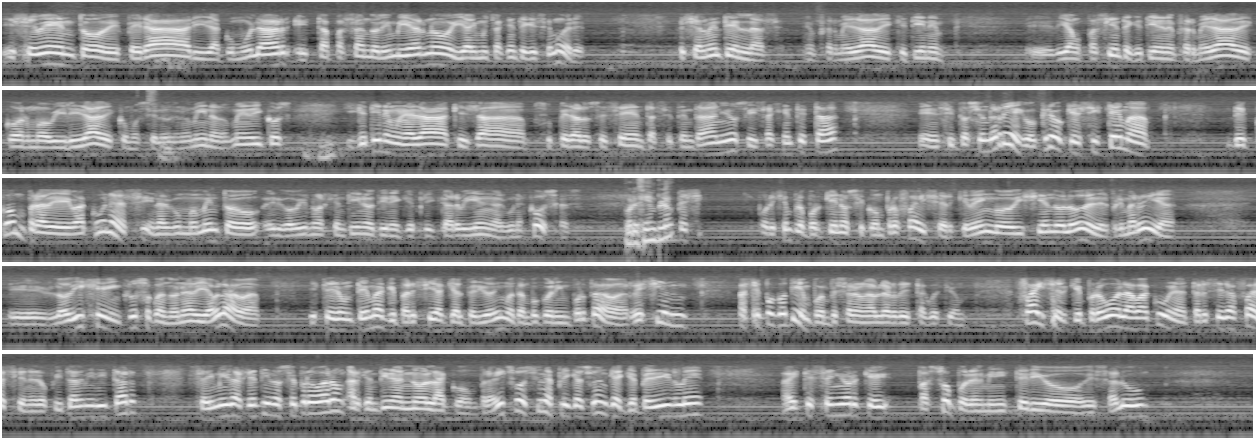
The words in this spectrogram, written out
ese evento de esperar y de acumular está pasando el invierno y hay mucha gente que se muere, especialmente en las enfermedades que tienen, eh, digamos, pacientes que tienen enfermedades, con movilidades, como se lo denominan los médicos, y que tienen una edad que ya supera los 60, 70 años, y esa gente está en situación de riesgo. Creo que el sistema de compra de vacunas, en algún momento el gobierno argentino tiene que explicar bien algunas cosas. ¿Por ejemplo? Por ejemplo, ¿por qué no se compró Pfizer? Que vengo diciéndolo desde el primer día. Eh, lo dije incluso cuando nadie hablaba. Este era un tema que parecía que al periodismo tampoco le importaba. Recién, hace poco tiempo, empezaron a hablar de esta cuestión. Pfizer, que probó la vacuna tercera fase en el hospital militar, 6.000 argentinos se probaron, Argentina no la compra. Eso es una explicación que hay que pedirle a este señor que pasó por el Ministerio de Salud,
